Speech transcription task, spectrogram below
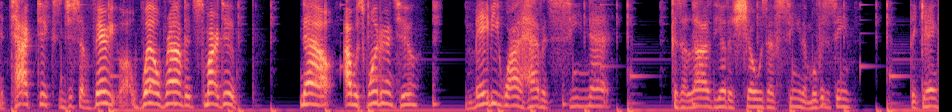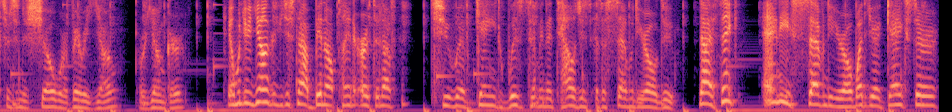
and tactics and just a very uh, well-rounded, smart dude. Now, I was wondering too, maybe why I haven't seen that, because a lot of the other shows I've seen and movies I've seen, the gangsters in the show were very young or younger. And when you're younger, you just not been on planet Earth enough to have gained wisdom and intelligence as a 70 year old dude. Now, I think any 70 year old, whether you're a gangster,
